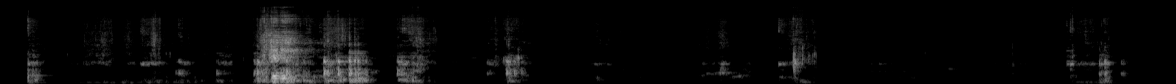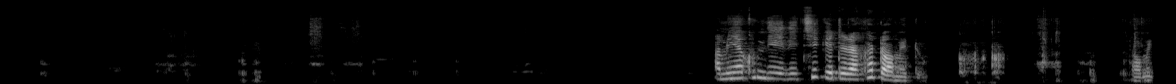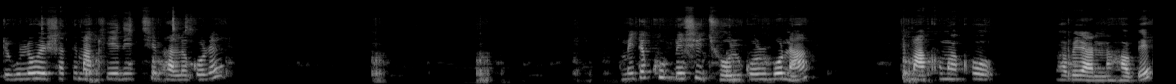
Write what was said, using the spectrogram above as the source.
আমি এখন দিয়ে দিচ্ছি কেটে রাখা টমেটো। টমেটোগুলো এর সাথে মাখিয়ে দিচ্ছি ভালো করে। আমি এটা খুব বেশি ঝোল করব না মাখো মাখো ভাবে রান্না হবে।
